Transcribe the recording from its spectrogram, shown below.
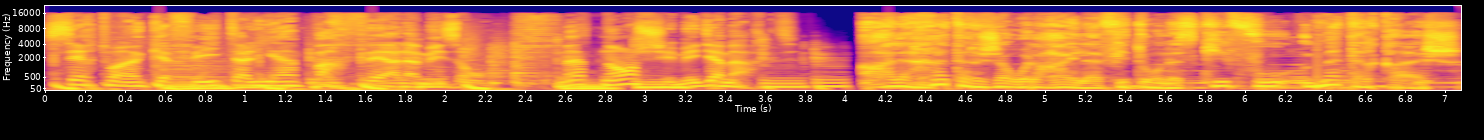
Sers-toi un café italien parfait à la maison. Maintenant chez Mediamart. على خاطر جو العائلة في تونس كيفو ما تلقاش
